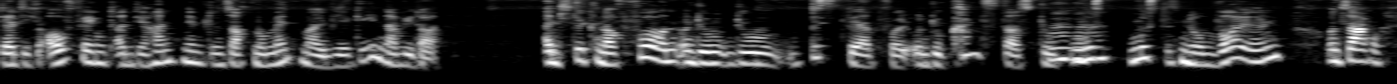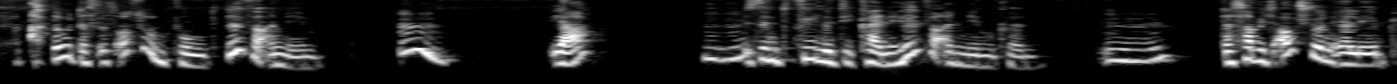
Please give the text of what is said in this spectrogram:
der dich auffängt, an die Hand nimmt und sagt, Moment mal, wir gehen da wieder ein Stück nach vorn und du, du bist wertvoll und du kannst das. Du mhm. musst, musst es nur wollen und sagen, ach so, das ist auch so ein Punkt, Hilfe annehmen. Mhm. Ja, mhm. es sind viele, die keine Hilfe annehmen können. Das habe ich auch schon erlebt.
